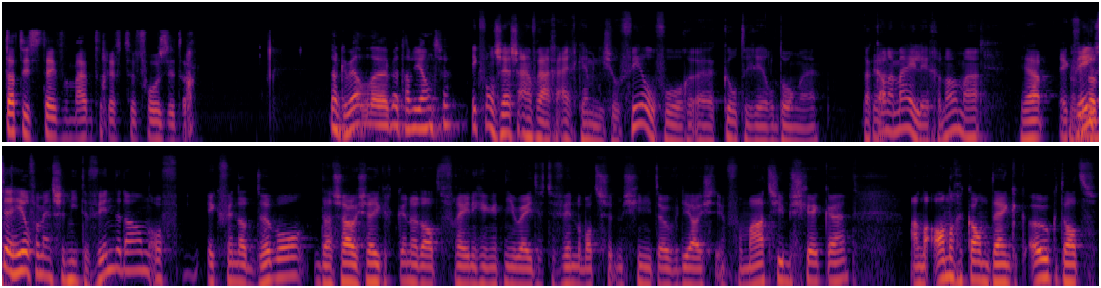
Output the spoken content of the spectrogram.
dat is het even wat mij betreft, uh, voorzitter. Dank u wel, uh, wethouder Jansen. Ik vond zes aanvragen eigenlijk helemaal niet zoveel voor uh, cultureel dongen. Dat Ja. kan aan mij liggen hoor, maar Ja, ik weten dat, heel veel mensen het niet te vinden dan? Of ik vind dat dubbel. Daar zou zeker kunnen dat verenigingen het niet weten te vinden, omdat ze het misschien niet over de juiste informatie beschikken. Aan de andere kant denk ik ook dat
